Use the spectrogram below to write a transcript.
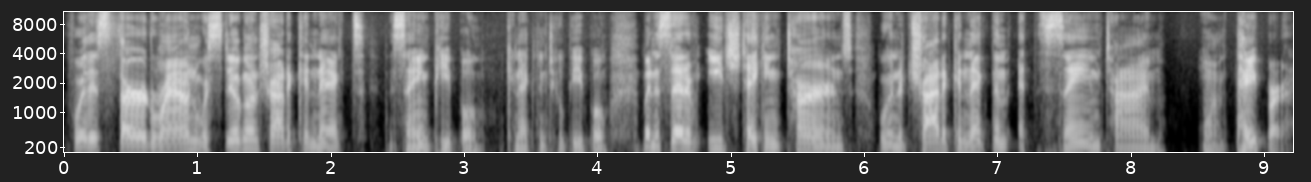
For this third round, we're still going to try to connect the same people, connecting two people, but instead of each taking turns, we're going to try to connect them at the same time on paper.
